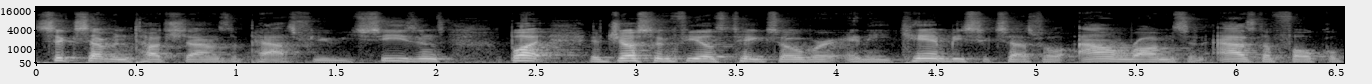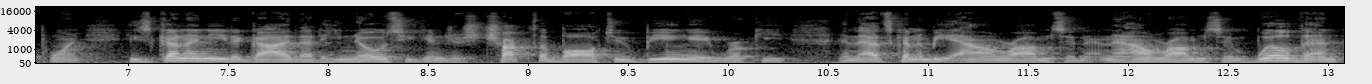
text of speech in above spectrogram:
six, seven touchdowns the past few seasons. But if Justin Fields takes over and he can be successful, Allen Robinson as the focal point, he's going to need a guy that he knows he can just chuck the ball to, being a rookie, and that's going to be Allen Robinson. And Allen Robinson will then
